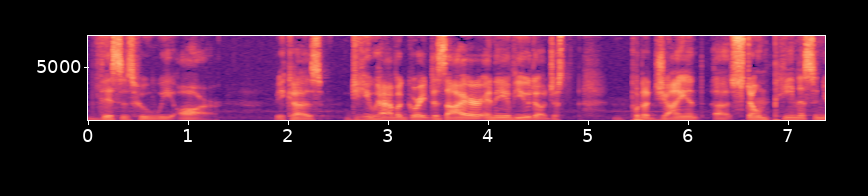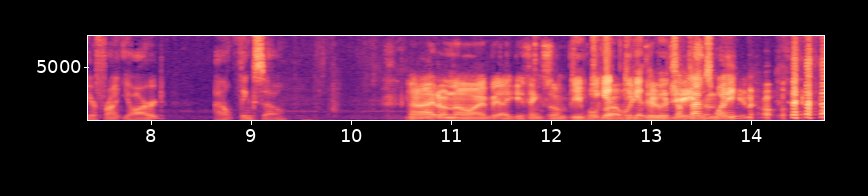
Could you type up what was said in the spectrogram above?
this is who we are. Because do you have a great desire, any of you, to just put a giant uh, stone penis in your front yard? I don't think so. I don't know. I, I think some people do you get, probably do. You get the mood Jason, sometimes, Wayne? You know?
